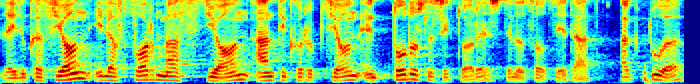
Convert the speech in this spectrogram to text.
La educación y la formación anticorrupción en todos los sectores de la sociedad actúa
